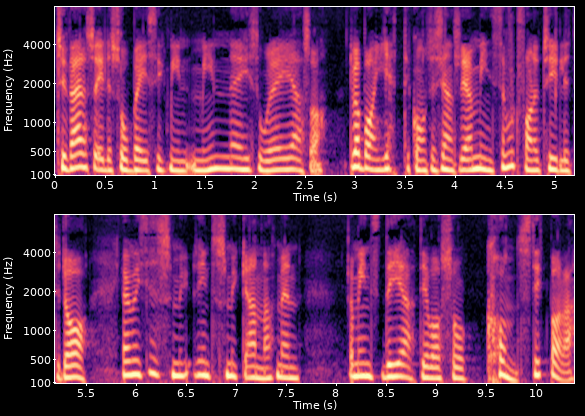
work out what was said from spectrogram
tyvärr så är det så basic min, min eh, historia är alltså. Det var bara en jättekonstig känsla. Jag minns det fortfarande tydligt idag. Jag minns inte så, my- inte så mycket annat men jag minns det att det var så konstigt bara.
